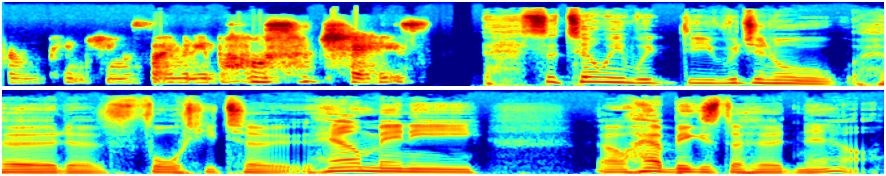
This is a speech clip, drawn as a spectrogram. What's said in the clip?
from pinching so many bowls of cheese so tell me, with the original herd of 42, how many, oh, how big is the herd now?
